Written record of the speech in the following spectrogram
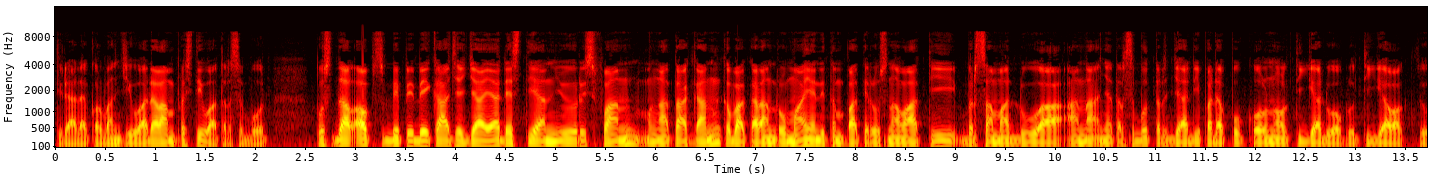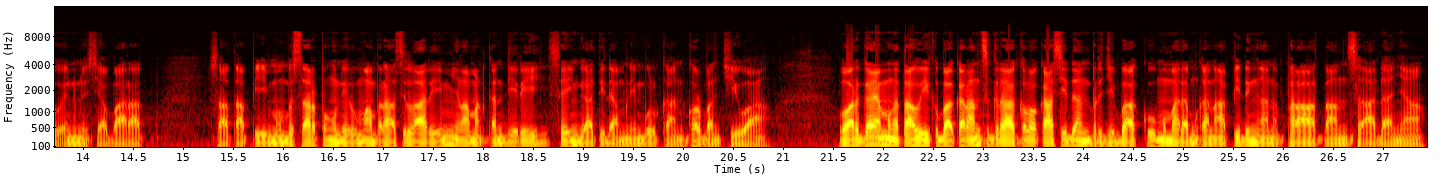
Tidak ada korban jiwa dalam peristiwa tersebut. Pusdal Ops BPBK Aceh Jaya Destian Yurisvan mengatakan kebakaran rumah yang ditempati Rusnawati bersama dua anaknya tersebut terjadi pada pukul 03.23 waktu Indonesia Barat. Saat api membesar, penghuni rumah berhasil lari menyelamatkan diri sehingga tidak menimbulkan korban jiwa. Warga yang mengetahui kebakaran segera ke lokasi dan berjibaku memadamkan api dengan peralatan seadanya.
